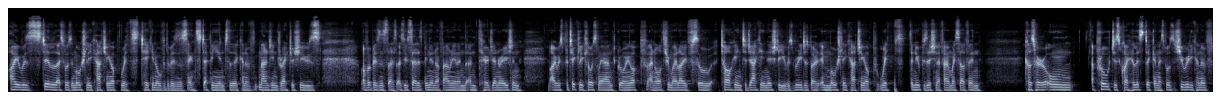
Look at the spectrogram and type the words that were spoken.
I was still, I suppose, emotionally catching up with taking over the business and stepping into the kind of managing director shoes of a business that, as you said, has been in our family and, and third generation. I was particularly close to my aunt growing up and all through my life. So talking to Jackie initially was really just about emotionally catching up with the new position I found myself in. Because her own approach is quite holistic and I suppose she really kind of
